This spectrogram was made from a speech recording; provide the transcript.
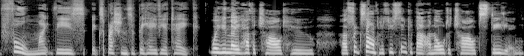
form might these expressions of behaviour take? Well, you may have a child who Uh, for example, if you think about an older child stealing,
